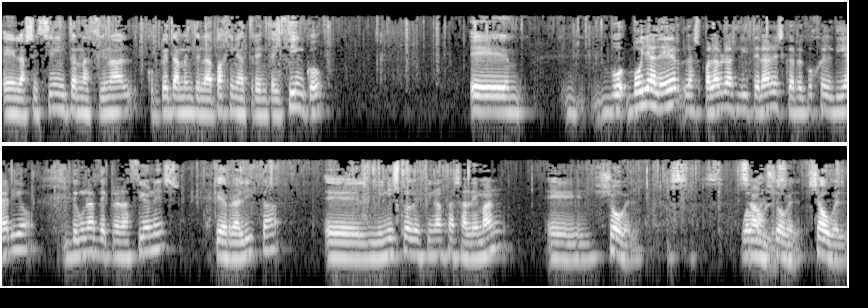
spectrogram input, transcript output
en la sección internacional, concretamente en la página 35, eh, voy a leer las palabras literales que recoge el diario de unas declaraciones que realiza el ministro de Finanzas alemán, eh, Schäuble. Schäuble.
